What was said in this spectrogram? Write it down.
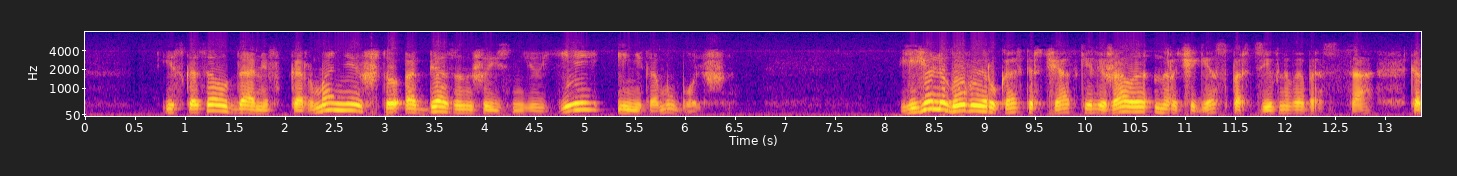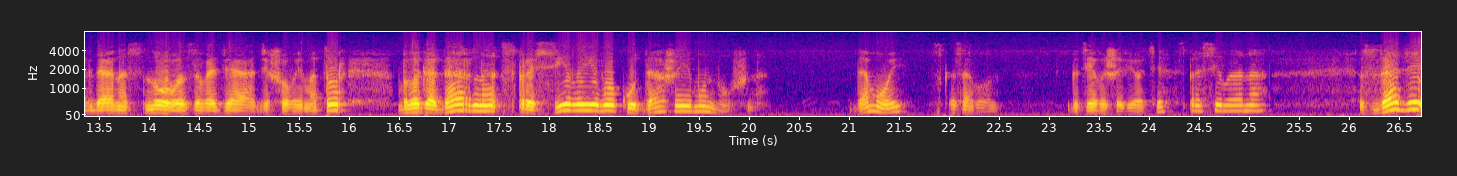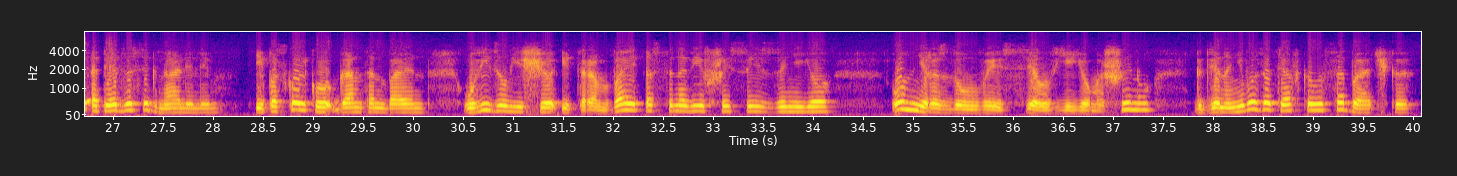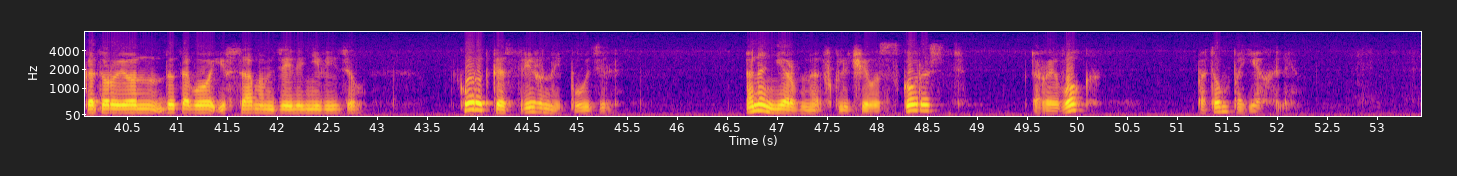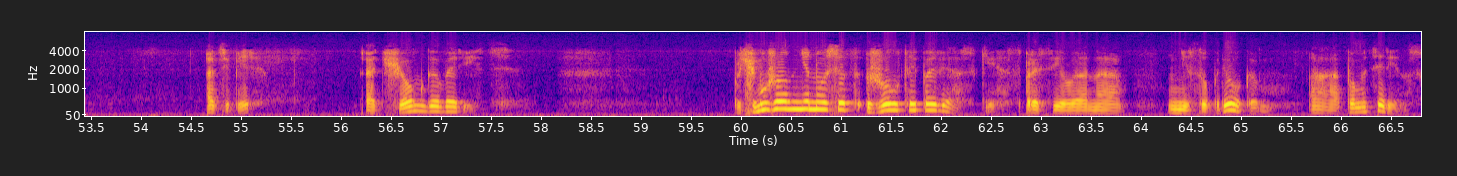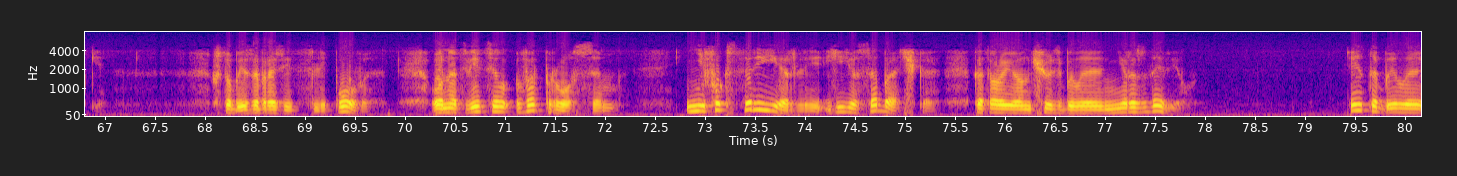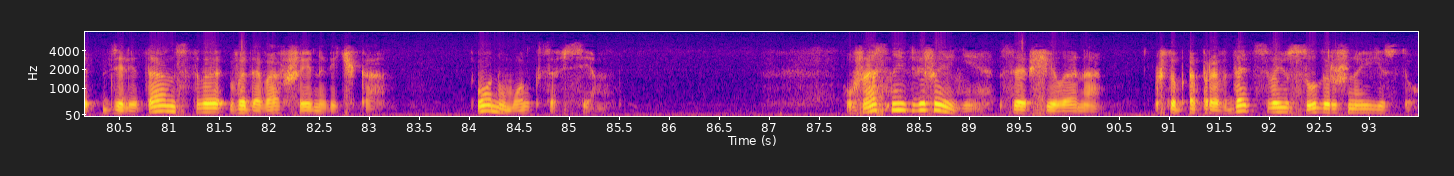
и сказал даме в кармане, что обязан жизнью ей и никому больше. Ее лиловая рука в перчатке лежала на рычаге спортивного образца, когда она, снова заводя дешевый мотор, благодарно спросила его, куда же ему нужно. «Домой», — сказал он. «Где вы живете?» — спросила она. Сзади опять засигналили, и поскольку Гантенбайн увидел еще и трамвай, остановившийся из-за нее, он, не раздумывая, сел в ее машину, где на него затявкала собачка, которую он до того и в самом деле не видел. Коротко остриженный пудель. Она нервно включила скорость, рывок, потом поехали. А теперь о чем говорить? «Почему же он не носит желтой повязки?» — спросила она не с упреком, а по-матерински. Чтобы изобразить слепого, он ответил вопросом, не фокстерьер ли ее собачка, которую он чуть было не раздавил. Это было дилетантство, выдававшее новичка. Он умолк совсем. «Ужасное движение», — сообщила она, чтобы оправдать свою судорожную езду.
